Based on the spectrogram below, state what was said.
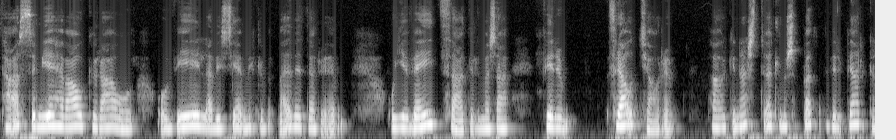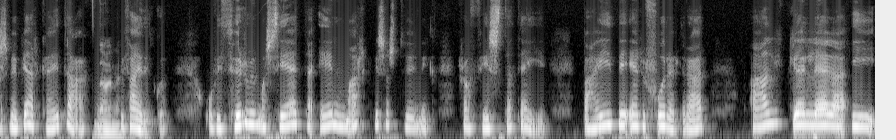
það sem ég hef ágjur á og, og vil að við séum miklu meðvitað um og ég veit það til þess að fyrir 30 árum það var ekki næstu öllum þessu börnum fyrir bjarga sem er bjargað í dag nei, nei, við fæðingu og við þurfum að setja inn markvisa stuðning frá fyrsta degi. Bæði eru foreldrar algjörlega í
